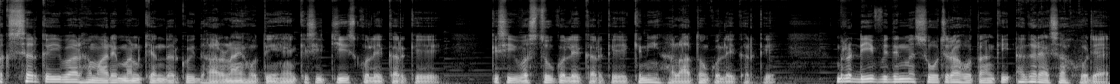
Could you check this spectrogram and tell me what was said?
अक्सर कई बार हमारे मन के अंदर कोई धारणाएँ होती हैं, किसी चीज़ को लेकर के, किसी वस्तु को लेकर के, किन्हीं हालातों को लेकर के। मतलब डीप विद इन मैं सोच रहा होता कि अगर ऐसा हो जाए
